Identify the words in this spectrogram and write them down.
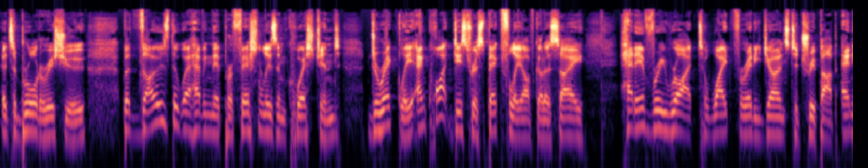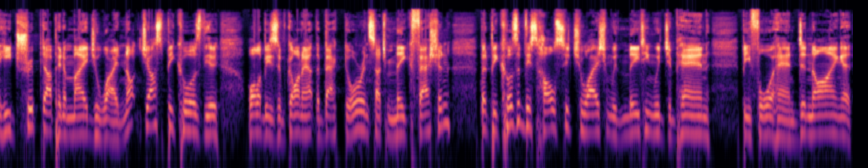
it's a broader issue. But those that were having their professionalism questioned directly and quite disrespectfully, I've got to say, had every right to wait for Eddie Jones to trip up. And he tripped up in a major way, not just because the Wallabies have gone out the back door in such meek fashion, but because of this whole situation with meeting with Japan beforehand, denying it,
